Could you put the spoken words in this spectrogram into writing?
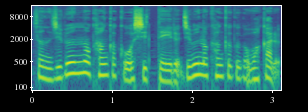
その自分の感覚を知っている自分の感覚がわかる。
